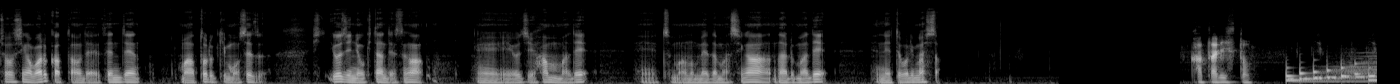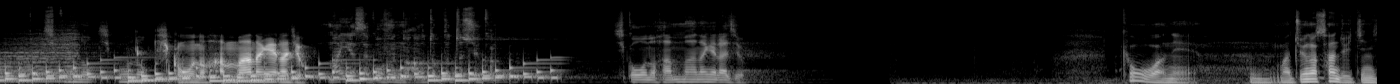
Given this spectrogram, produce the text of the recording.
調子が悪かったので全然まあ取る気もせず4時に起きたんですが、えー、4時半まで、え妻の目覚ましが鳴るまで寝ておりました。カタリスト。思考の思考の。思考のハンマー投げラジオ。毎朝5分のアウトプット週間思考のハンマー投げラジオ。今日はね、うんまあ、10月31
